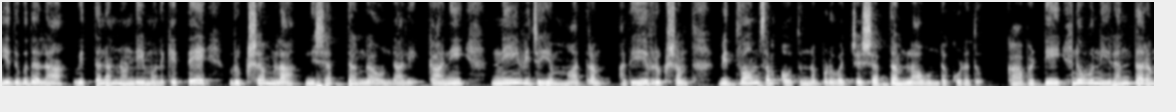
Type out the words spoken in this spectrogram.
ఎదుగుదల విత్తనం నుండి మొలకెత్తే వృక్షంలా నిశ్శబ్దంగా ఉండాలి. కానీ నీ విజయం మాత్రం అదే వృక్షం. విధ్వంసం అవుతున్నప్పుడు వచ్చే శబ్దంలా ఉండకూడదు. కాబట్టి నువ్వు నిరంతరం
